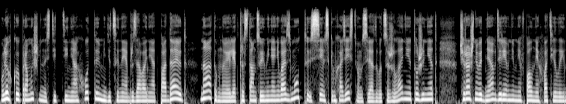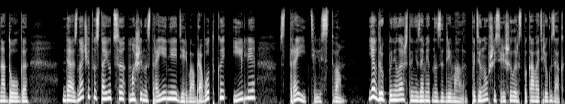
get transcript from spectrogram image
В легкую промышленность идти неохоты, медицина и образование отпадают, на атомную электростанцию меня не возьмут, с сельским хозяйством связываться желания тоже нет. Вчерашнего дня в деревне мне вполне хватило и надолго. Да, значит, остаются машиностроение, деревообработка или строительство. Я вдруг поняла, что незаметно задремала. Потянувшись, решила распаковать рюкзак.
